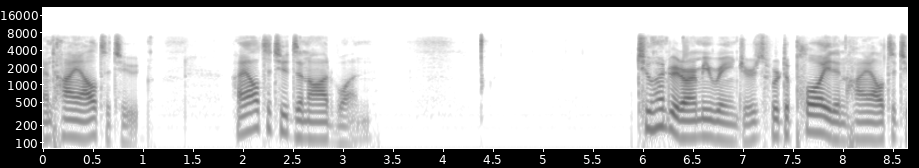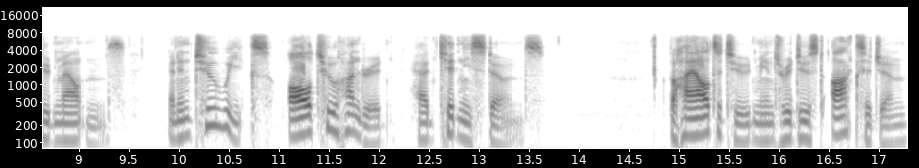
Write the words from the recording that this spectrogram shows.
and high altitude. High altitude's an odd one. 200 Army Rangers were deployed in high altitude mountains, and in two weeks all 200 had kidney stones. The high altitude means reduced oxygen,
